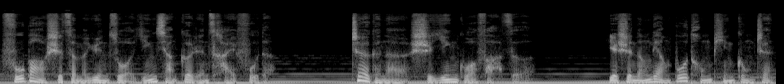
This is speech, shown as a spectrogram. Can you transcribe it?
福报是怎么运作影响个人财富的？这个呢是因果法则，也是能量波同频共振。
